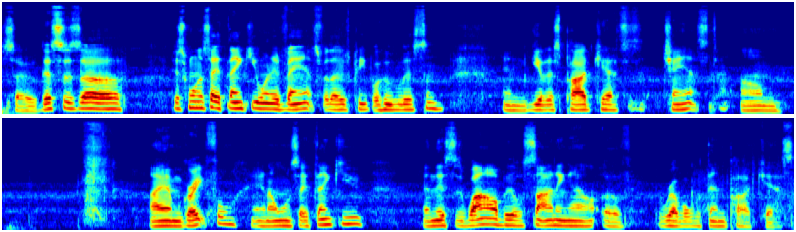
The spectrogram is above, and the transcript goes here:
So this is uh just want to say thank you in advance for those people who listen and give this podcast a chance. Um, I am grateful, and I want to say thank you. And this is Wild Bill signing out of the Rebel Within podcast.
